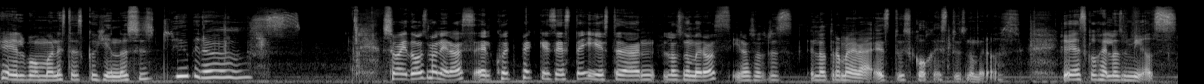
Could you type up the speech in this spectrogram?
Que el bombón está escogiendo sus números. So hay dos maneras, el quick pick que es este y este dan los números y nosotros la otra manera es tú escoges tus números. Yo ya escogí los míos.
